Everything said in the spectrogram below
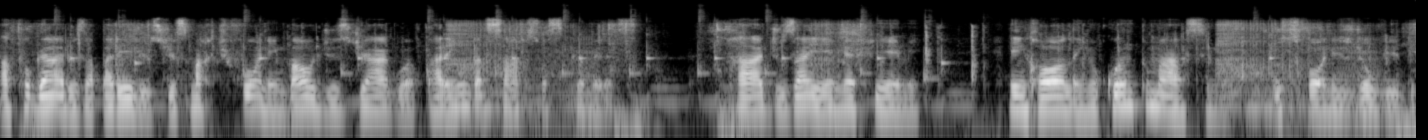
Afogar os aparelhos de smartphone em baldes de água para embaçar suas câmeras. Rádios AM FM. Enrolem o quanto máximo os fones de ouvido.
